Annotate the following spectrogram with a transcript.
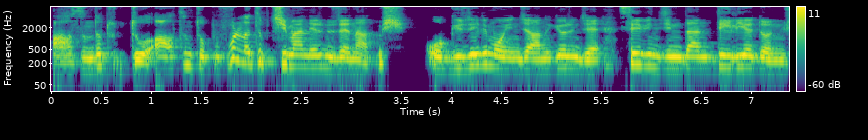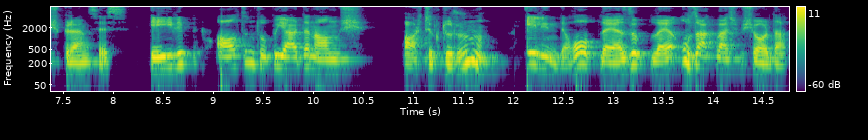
Ağzında tuttuğu altın topu fırlatıp çimenlerin üzerine atmış. O güzelim oyuncağını görünce sevincinden deliye dönmüş prenses. Eğilip altın topu yerden almış. Artık durur mu? Elinde hoplaya zıplaya uzaklaşmış oradan.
